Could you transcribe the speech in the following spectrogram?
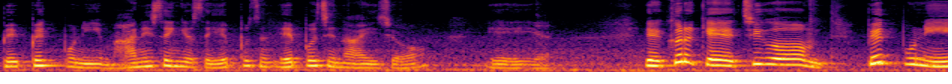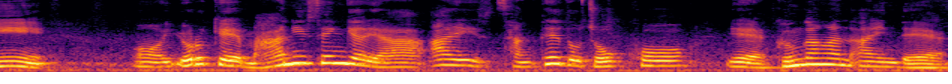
백, 백분이 많이 생겨서 예뻐진, 예뻐진 아이죠. 예, 예. 예, 그렇게 지금 백분이 어, 요렇게 많이 생겨야 아이 상태도 좋고, 예, 건강한 아이인데,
